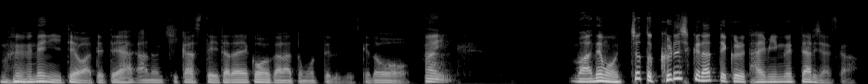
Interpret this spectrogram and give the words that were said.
胸に手を当てて、あの、聞かせていただこうかなと思ってるんですけど、はい。まあでも、ちょっと苦しくなってくるタイミングってあるじゃないですか。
